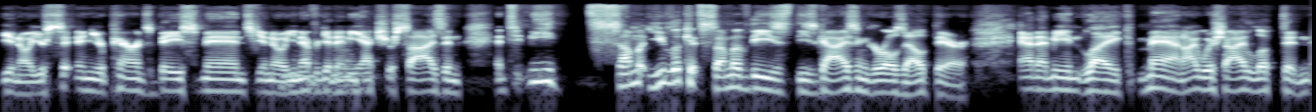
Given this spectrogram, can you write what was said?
you know you're sitting in your parents basement you know you never get any mm-hmm. exercise and and to me some you look at some of these these guys and girls out there and i mean like man i wish i looked and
